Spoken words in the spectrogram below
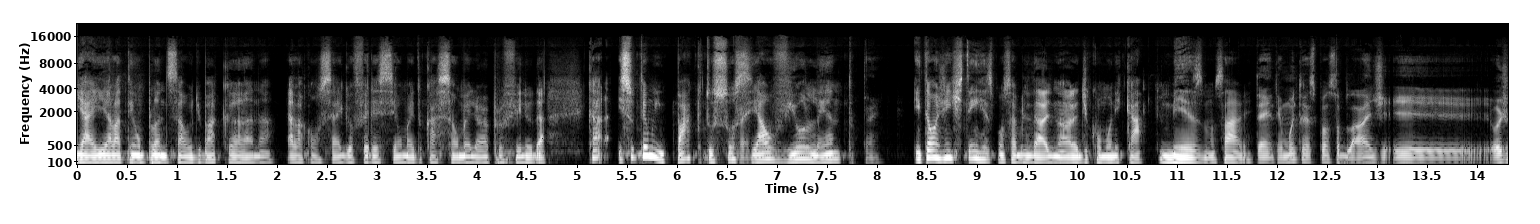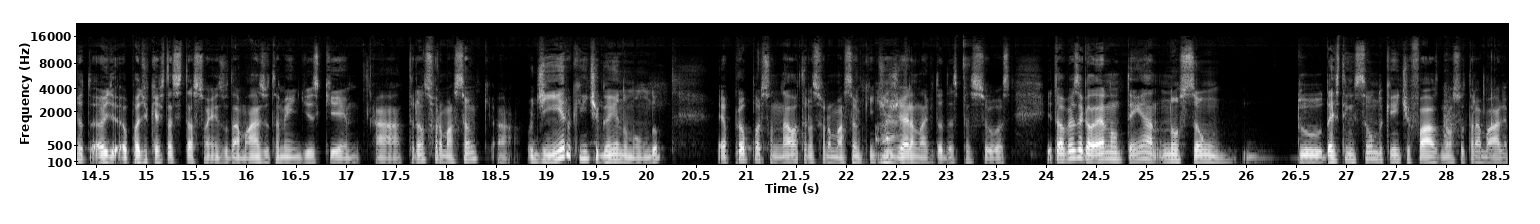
E aí ela tem um plano de saúde bacana, ela consegue oferecer uma educação melhor pro filho dela. Cara, isso tem um impacto social violento. Tem. Então a gente tem responsabilidade na hora de comunicar mesmo, sabe? Tem, tem muita responsabilidade. E hoje o podcast das citações, o Damásio também diz que a transformação, a- o dinheiro que a gente ganha no mundo é proporcional à transformação que a gente Ah. gera na vida das pessoas. E talvez a galera não tenha noção do- da extensão do que a gente faz no nosso trabalho.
